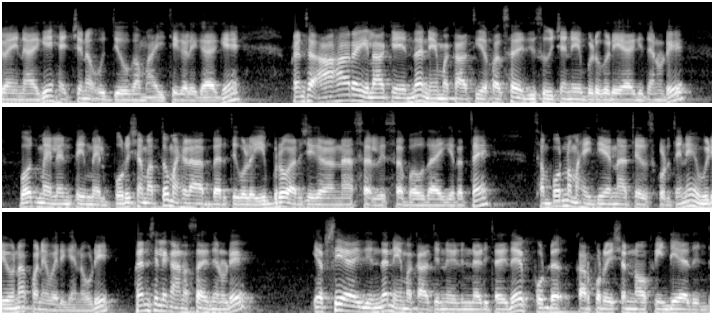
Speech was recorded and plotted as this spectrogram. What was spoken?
ಜಾಯಿನ್ ಆಗಿ ಹೆಚ್ಚಿನ ಉದ್ಯೋಗ ಮಾಹಿತಿಗಳಿಗಾಗಿ. ಫ್ರೆಂಡ್ಸ್, ಆಹಾರ ಇಲಾಖೆಯಿಂದ ನೇಮಕಾತಿಯ ಹೊಸ ಅಧಿಸೂಚನೆ ಬಿಡುಗಡೆಯಾಗಿದೆ ನೋಡಿ. ಬೋತ್ ಮೇಲ್ ಆ್ಯಂಡ್ ಫಿಮೇಲ್, ಪುರುಷ ಮತ್ತು ಮಹಿಳಾ ಅಭ್ಯರ್ಥಿಗಳು ಇಬ್ಬರು ಅರ್ಜಿಗಳನ್ನು ಸಲ್ಲಿಸಬಹುದಾಗಿರುತ್ತೆ. ಸಂಪೂರ್ಣ ಮಾಹಿತಿಯನ್ನು ತಿಳಿಸ್ಕೊಡ್ತೀನಿ. ವಿಡಿಯೋನ ಕೊನೆವರೆಗೆ ನೋಡಿ. ಫ್ರೆಂಡ್ಸ್, ಇಲ್ಲಿ ಕಾಣಿಸ್ತಾ ಇದೆ ನೋಡಿ. ಎಫ್ ಸಿ ಐದಿಂದ ನೇಮಕಾತಿ ನಡಿ- ನಡೀತಾ ಇದೆ. ಫುಡ್ ಕಾರ್ಪೊರೇಷನ್ ಆಫ್ ಇಂಡಿಯಾದಿಂದ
